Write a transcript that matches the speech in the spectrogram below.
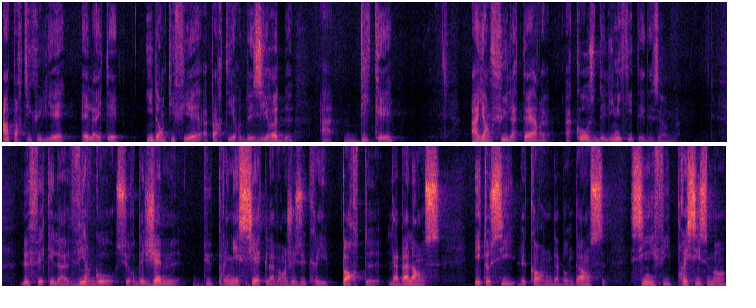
En particulier, elle a été identifiée à partir d'Hésiode à Dike, ayant fui la terre à cause de l'iniquité des hommes. Le fait que la Virgo, sur des gemmes du premier siècle avant Jésus-Christ, porte la balance, est aussi le corne d'abondance, signifie précisément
